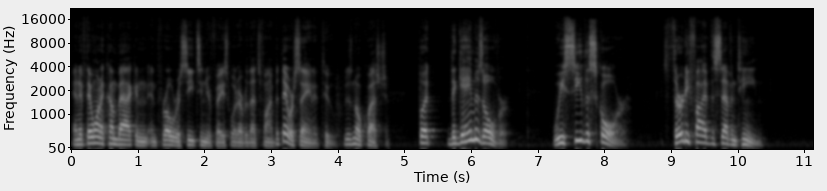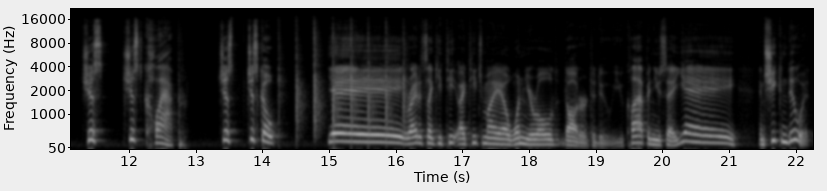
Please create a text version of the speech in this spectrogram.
And if they want to come back and, and throw receipts in your face, whatever, that's fine. But they were saying it too. There's no question. But the game is over. We see the score. It's 35 to 17. Just just clap. Just just go yay, right? It's like you te- I teach my uh, 1-year-old daughter to do. You clap and you say yay, and she can do it.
